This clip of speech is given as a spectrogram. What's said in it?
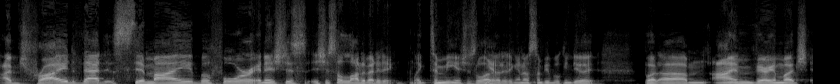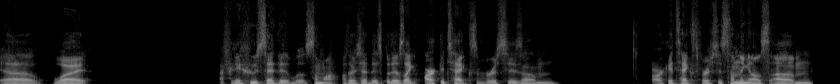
I've tried that semi before, and it's just it's just a lot of editing. Like to me, it's just a lot of editing. I know some people can do it, but um, I'm very much uh, what I forget who said that. Some author said this, but there's like architects versus um, architects versus something else. Um,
